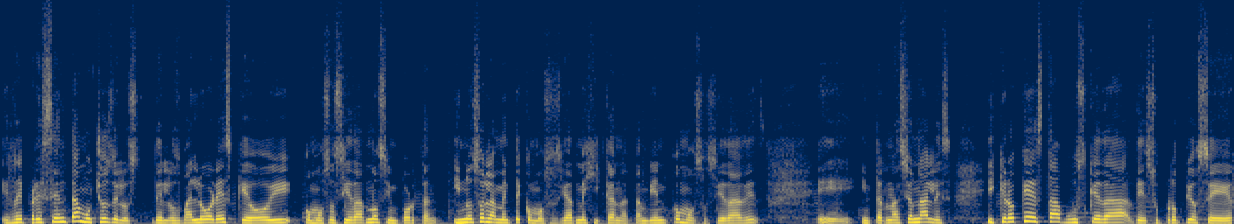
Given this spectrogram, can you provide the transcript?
representa muchos de los, de los valores que hoy como sociedad nos importan, y no solamente como sociedad mexicana, también como sociedades eh, internacionales. Y creo que esta búsqueda de su propio ser,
